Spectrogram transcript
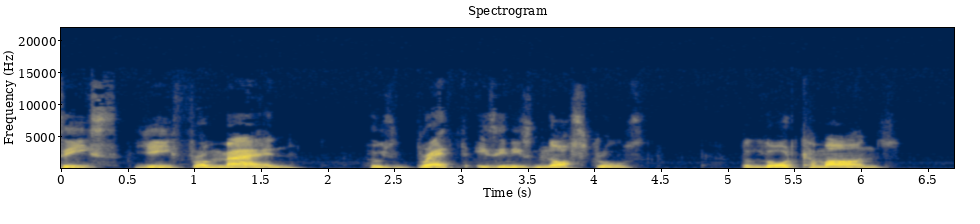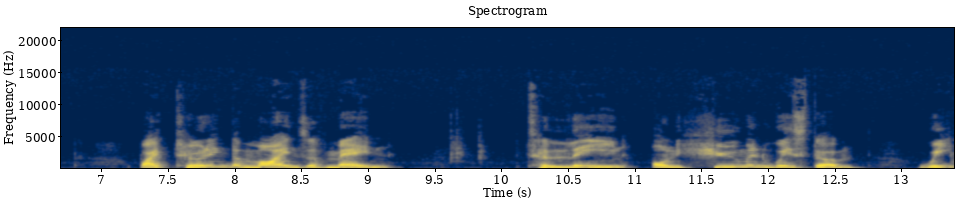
Cease ye from man, whose breath is in his nostrils, the Lord commands, by turning the minds of men to lean on human wisdom, we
